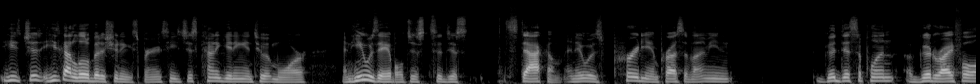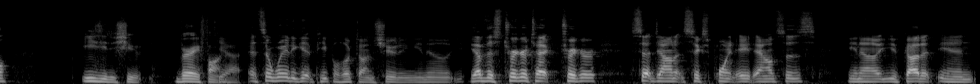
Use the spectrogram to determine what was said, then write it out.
he's just he's got a little bit of shooting experience. He's just kind of getting into it more, and he was able just to just stack them, and it was pretty impressive. I mean, good discipline, a good rifle, easy to shoot, very fun. Yeah, it's a way to get people hooked on shooting. You know, you have this Trigger Tech trigger set down at 6.8 ounces. You know, you've got it in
